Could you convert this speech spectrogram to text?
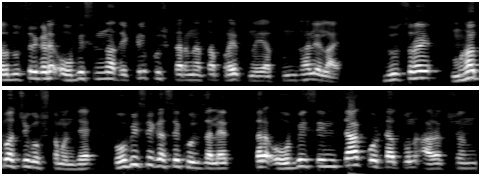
तर दुसरीकडे ओबीसींना देखील खुश करण्याचा प्रयत्न यातून झालेला आहे. दुसरे महत्वाची गोष्ट म्हणजे ओबीसी कसे खुश झालेत? तर ओबीसींच्या कोट्यातून आरक्षण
